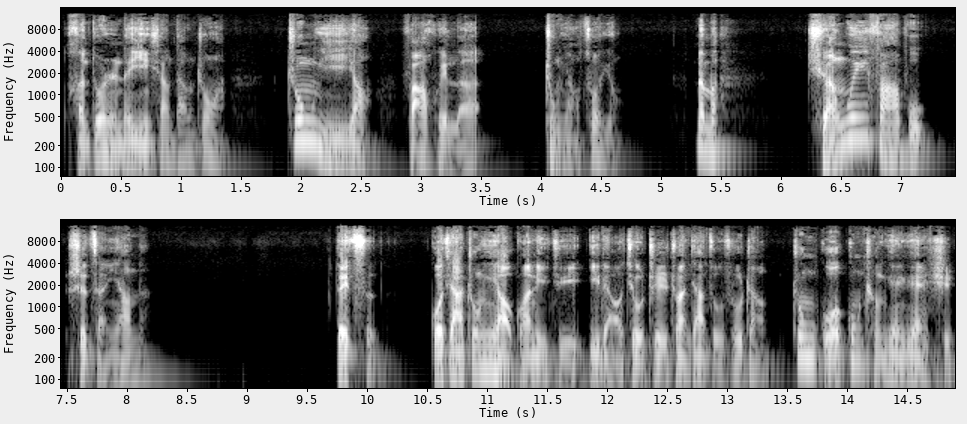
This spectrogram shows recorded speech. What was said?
很多人的印象当中啊，中医药发挥了重要作用。那么，权威发布是怎样呢？对此，国家中医药管理局医疗救治专家组组长、中国工程院院士、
